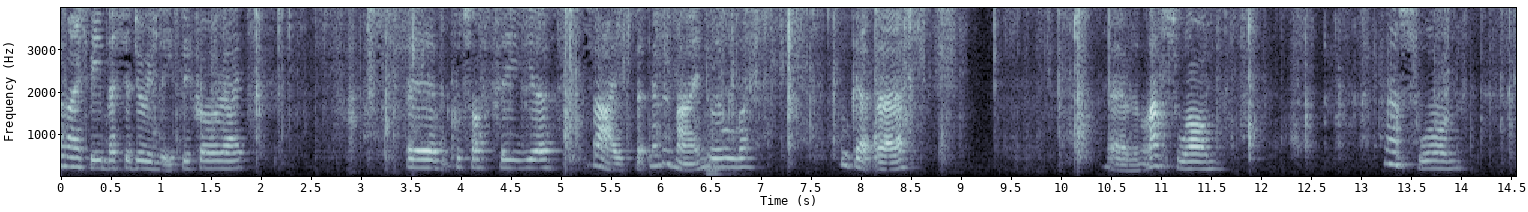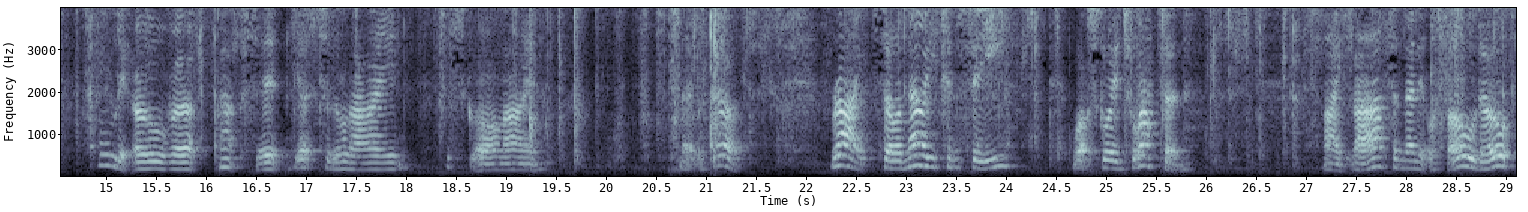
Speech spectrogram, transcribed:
I might be better doing these before I um, cut off the uh, sides, but never mind, we'll, uh, we'll get there. There, and last one, last one, hold it over, that's it, get to the line, the score line. There we go. Right, so now you can see what's going to happen. Like that, and then it'll fold up,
